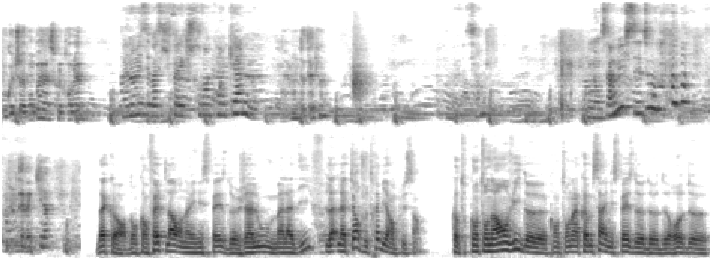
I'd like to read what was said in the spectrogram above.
Pourquoi tu réponds pas là C'est quoi le problème? Mais non, mais c'est parce qu'il fallait que je trouve un coin calme. Monte ta tête là? Bah, tiens. Mais on s'amuse, c'est tout. T'es avec qui là? D'accord. Donc en fait, là, on a une espèce de jaloux maladif. La- L'acteur joue très bien en plus. Hein. Quand, quand on a envie de, quand on a comme ça une espèce de de, de, de,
